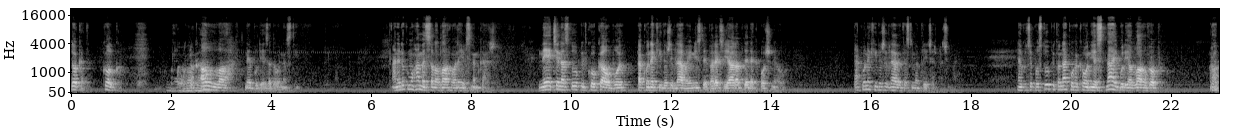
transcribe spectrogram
Dokad? Koliko? Dok Allah ne bude zadovoljan s tim. A ne dok Muhammed sallallahu alaihi wa sallam kaže. Neće nastupiti ko kao boj, kako neki doživljavaju i misle, pa reći, ja rab, dedek, počne ovo. Tako neki doživljavaju kad s njima pričaš, pa ću Nego će postupiti onako kako on jest najbolji Allahov rob. Rob.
